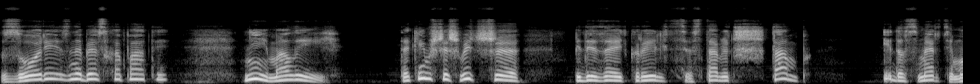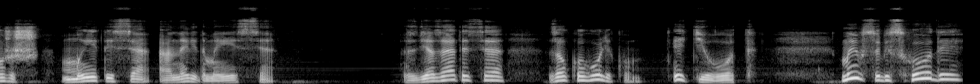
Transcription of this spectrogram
зорі з небес хапати? Ні, малий. Таким ще швидше підрізають крильця, ставлять штамп, і до смерті можеш митися, а не відмийся. Зв'язатися з алкоголіком ідіот. Мив собі сходи,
